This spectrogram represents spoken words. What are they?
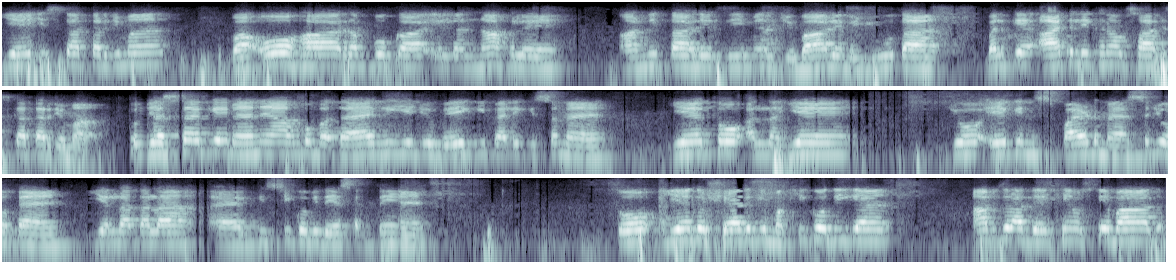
ये इसका तर्जमा व ओहा रब्बु का नहल। बल्कि आयत लिखना और साथ इसका तर्जमा। तो जैसा कि मैंने आपको बताया कि ये जो वे की पहली किस्म है, ये तो अल्लाह, ये जो एक इंस्पायर्ड मैसेज होता है, ये अल्लाह ताला किसी को भी दे सकते हैं। तो ये तो शहद की मक्खी को दी गया आप जरा देखें उसके बाद।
